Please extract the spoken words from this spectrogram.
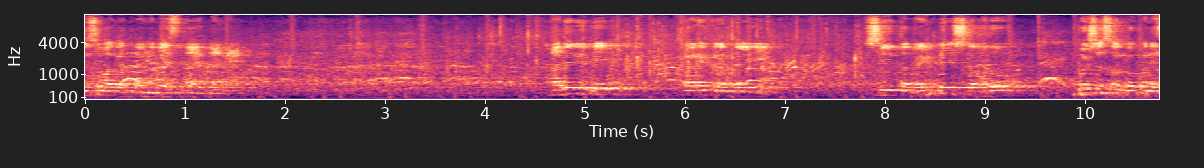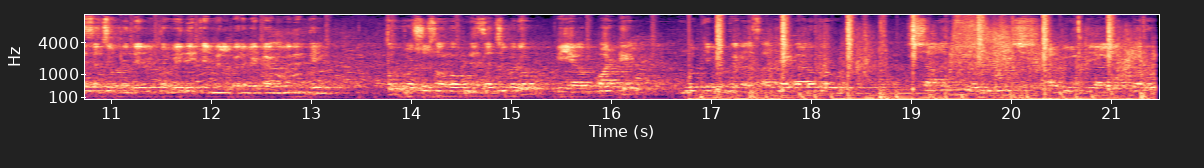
ಸುಸ್ವಾಗತವನ್ನು ಬಯಸ್ತಾ ಇದ್ದೇನೆ ಅದೇ ರೀತಿ ಕಾರ್ಯಕ್ರಮದಲ್ಲಿ ಶ್ರೀಯುತ ವೆಂಕಟೇಶ್ ಅವರು ಪಶುಸಂಗೋಪನೆ ಸಚಿವರು ದಯವಿಟ್ಟು ವೇದಿಕೆ ಮೇಲೆ ಬರಬೇಕಾಗಿ ವಿನಂತಿ. ಪಶುಸಂಗೋಪನೆ ಸಚಿವರು ಬಿ ಆರ್ ಪಾಟೀಲ್, ಮುಖ್ಯಮಂತ್ರಿಗಳ ಸಲಹೆಗಾರರು ಶಾಂತಿ ವೆಂಕಟೇಶ್ ಅಭಿವೃದ್ಧಿ ಆಯುಕ್ತರು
